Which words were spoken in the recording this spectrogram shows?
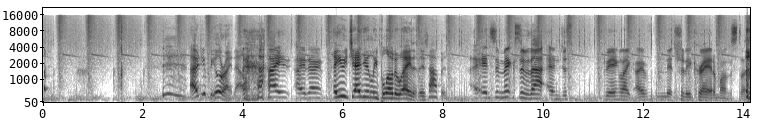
How do you feel right now? I I don't. Are you genuinely blown away that this happened? It's a mix of that and just being like I've literally created a monster.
